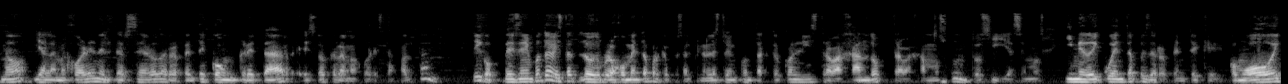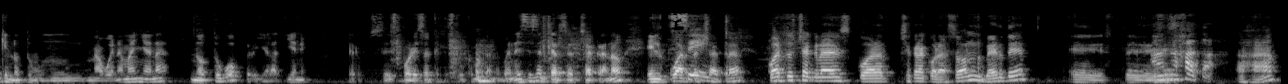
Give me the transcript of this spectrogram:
¿no? Y a lo mejor en el tercero de repente concretar es lo que a lo mejor está faltando. Digo, desde mi punto de vista lo, lo comento porque pues al final estoy en contacto con Liz trabajando, trabajamos juntos y hacemos, y me doy cuenta pues de repente que como hoy que no tuvo un- una buena mañana, no tuvo, pero ya la tiene. Pero pues es por eso que te estoy comentando. Bueno, ese es el tercer chakra, ¿no? El cuarto Sí. chakra, Cuarto chakra es chakra corazón, verde. Este, Anahata. ajá.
